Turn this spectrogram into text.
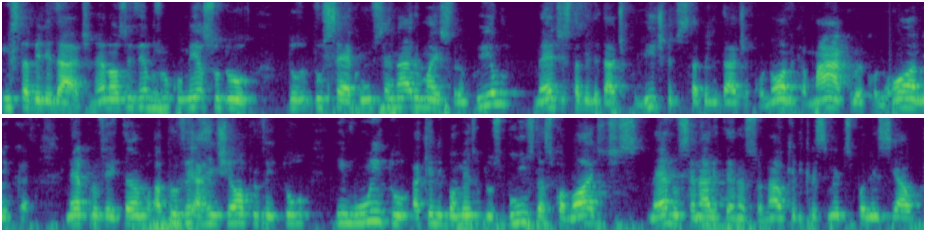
instabilidade, né? Nós vivemos uhum. no começo do, do, do século um cenário mais tranquilo, né, de estabilidade política, de estabilidade econômica, macroeconômica, né, aproveitamos, aprove a região aproveitou em muito aquele momento dos booms das commodities, né, no cenário internacional, aquele crescimento exponencial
